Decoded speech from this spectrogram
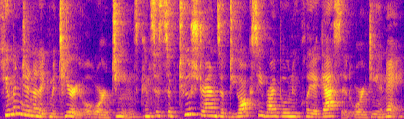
Human genetic material, or genes, consists of two strands of deoxyribonucleic acid, or DNA,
